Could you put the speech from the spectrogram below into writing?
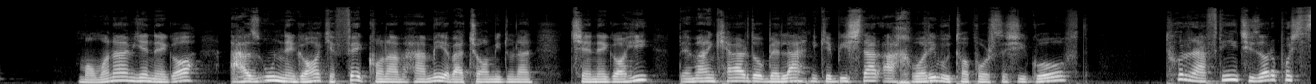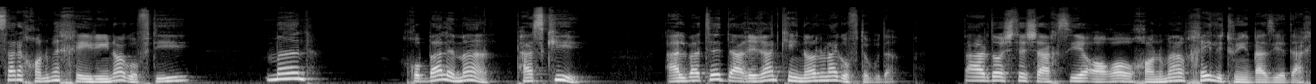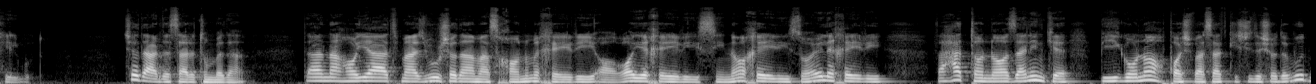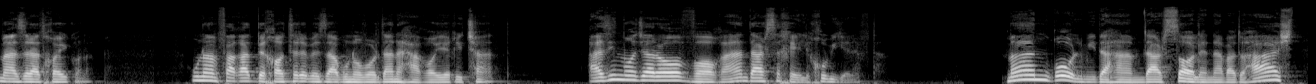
مامانم یه نگاه از اون نگاه که فکر کنم همه بچه ها می‌دونن چه نگاهی به من کرد و به لحنی که بیشتر اخباری بود تا پرسشی گفت تو رفتی این چیزا رو پشت سر خانم خیرینا گفتی؟ من؟ خب بله من پس کی؟ البته دقیقا که اینا رو نگفته بودم برداشت شخصی آقا و خانومم خیلی تو این قضیه دخیل بود چه درد سرتون بدن در نهایت مجبور شدم از خانم خیری، آقای خیری، سینا خیری، سهیل خیری و حتی نازنین که بیگناه پاش وسط کشیده شده بود معذرت خواهی کنم. اونم فقط به خاطر به زبون آوردن حقایقی چند. از این ماجرا واقعا درس خیلی خوبی گرفتم. من قول می دهم در سال 98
